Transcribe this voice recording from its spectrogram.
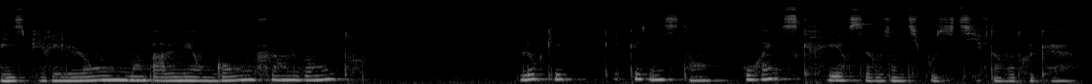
Inspirez longuement par le nez en gonflant le ventre. Bloquez quelques instants pour inscrire ces ressentis positifs dans votre cœur.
